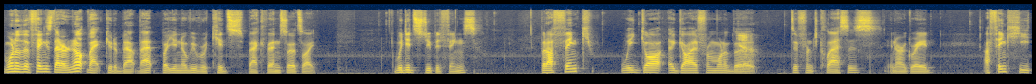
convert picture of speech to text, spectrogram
one of the things that are not that good about that but you know we were kids back then so it's like we did stupid things but I think we got a guy from one of the Yeah. different classes in our grade I think he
